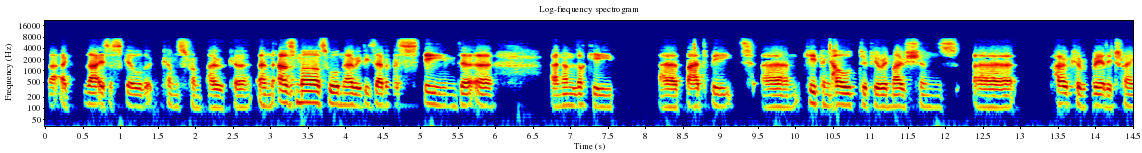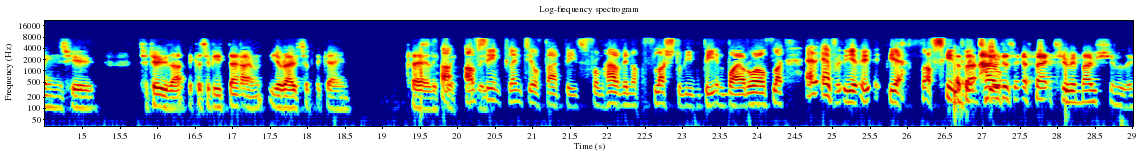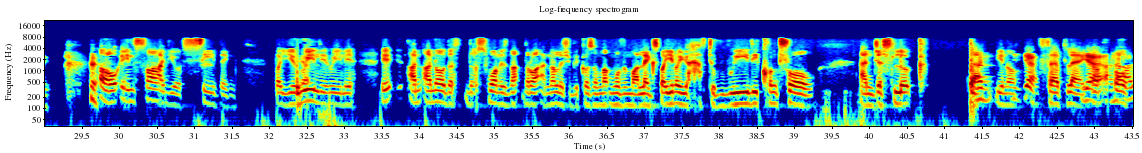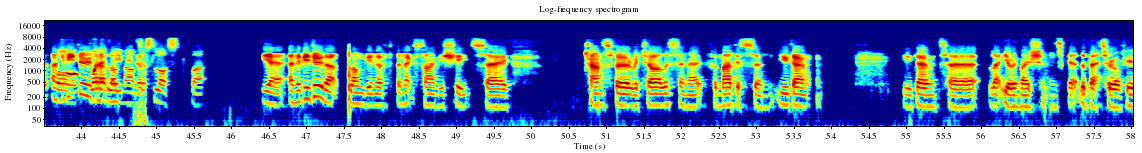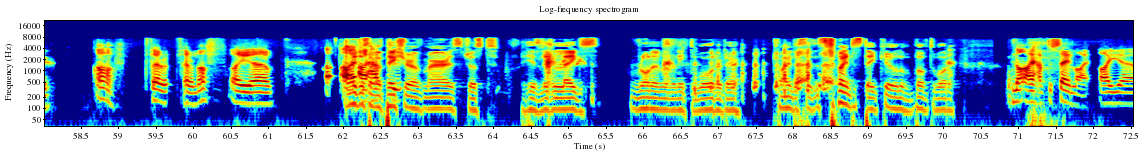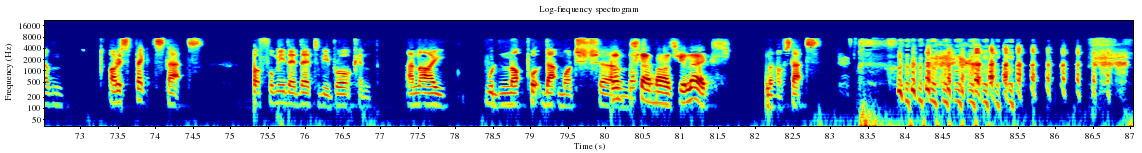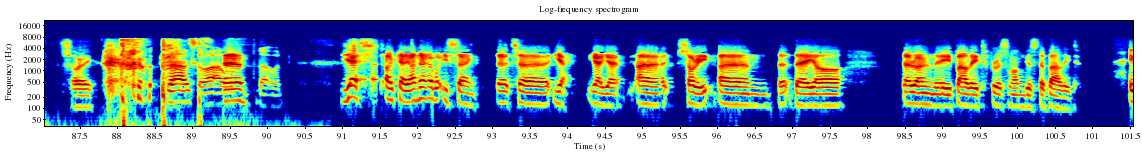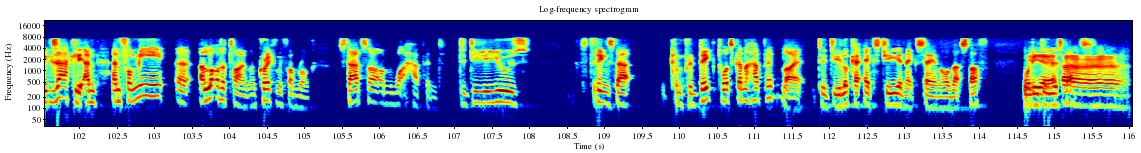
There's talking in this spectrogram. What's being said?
that. That is a skill that comes from poker. And as Mars will know, if he's ever steamed at a, an unlucky uh, bad beat, um, keeping hold of your emotions, uh, poker really trains you to do that because if you don't, you're out of the game fairly Uh, quickly. I've seen plenty of bad beats from having a flush to be beaten by a royal flush, and every yeah, yeah I've seen. But how of- does it affect you emotionally? oh, inside you're seething, but you really, really. It, I, I know the the swan is not the right analogy because I'm not moving my legs, but you know you have to really control and just look that you know yeah. fair play. Yeah, or, and- or, and if you do that whatever long you know I've enough- just lost, but Yeah, and if you do that long enough, the next time your sheets say transfer Richarlison out for Maddison, you don't you don't uh, let your emotions get the better of you. oh, fair fair enough. I uh, I, just have, a to- picture of Mars, just his little legs running underneath the water there, trying to trying to stay cool above the water. No, I have to say, like, I um, I respect stats, but for me, they're there to be broken, and I would not put that much um, What's that, Mars? Your legs? no stats. Sorry. No, that's all right. I Um, that one. Yes. Okay. I know what you're saying. That uh, yeah, yeah, yeah. Uh, sorry. Um, that they are they're only valid for as long as they're valid. Exactly, and and for me, uh, a lot of the time, and correct me if I'm wrong, stats are on what happened. Do, do you use things that can predict what's going to happen? Like, do, do you look at XG and XA and all that stuff when you do yeah. your stats?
